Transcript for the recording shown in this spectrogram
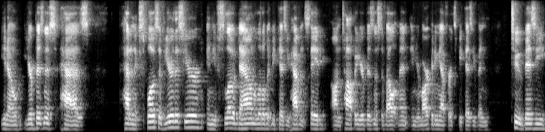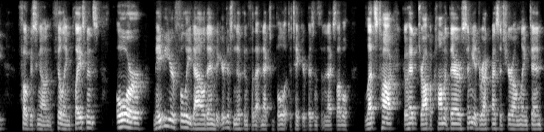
you know your business has had an explosive year this year and you've slowed down a little bit because you haven't stayed on top of your business development and your marketing efforts because you've been too busy focusing on filling placements or maybe you're fully dialed in but you're just looking for that next bullet to take your business to the next level. Let's talk. Go ahead drop a comment there. Send me a direct message here on linkedin.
